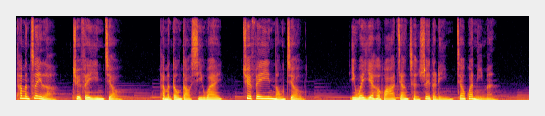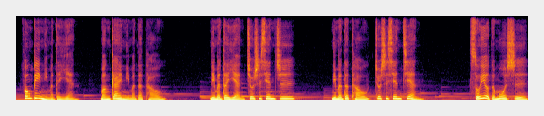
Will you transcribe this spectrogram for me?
他们醉了，却非因酒；他们东倒西歪，却非因浓酒。因为耶和华将沉睡的灵浇灌你们，封闭你们的眼，蒙盖你们的头。你们的眼就是先知，你们的头就是先见。所有的末世，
